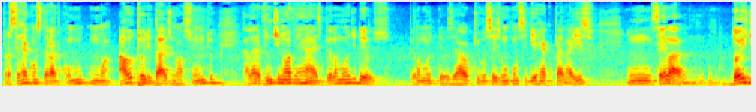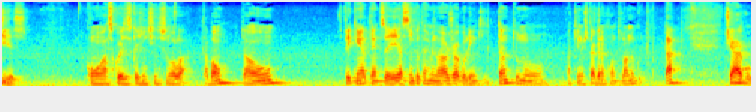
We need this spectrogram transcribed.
para ser reconsiderado como uma autoridade no assunto. Galera, 29 reais, pelo amor de Deus. Pelo amor de Deus, é algo que vocês vão conseguir recuperar isso em, sei lá, dois dias com as coisas que a gente ensinou lá, tá bom? Então, fiquem atentos aí, assim que eu terminar eu jogo o link tanto no, aqui no Instagram quanto lá no grupo, tá? Tiago,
